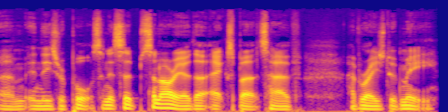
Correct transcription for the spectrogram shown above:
um, in these reports, and it's a scenario that experts have have raised with me.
